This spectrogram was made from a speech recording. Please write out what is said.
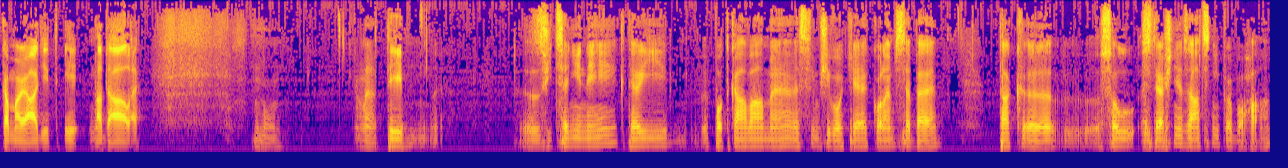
kamarádit i nadále. No. Ty zříceniny, které potkáváme ve svém životě kolem sebe, tak eh, jsou strašně vzácní pro Boha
